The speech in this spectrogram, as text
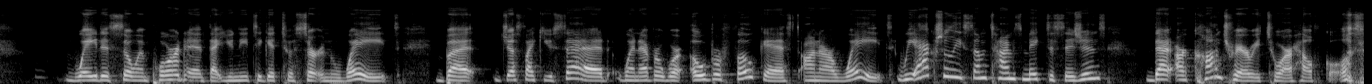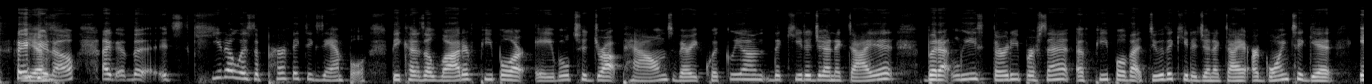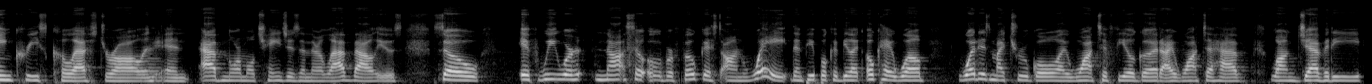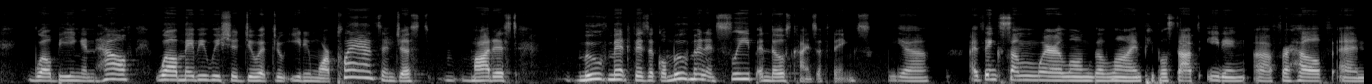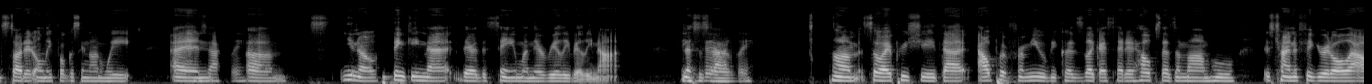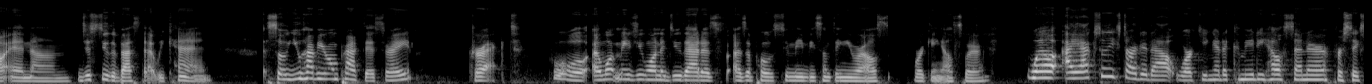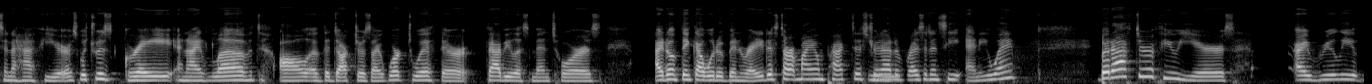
weight is so important that you need to get to a certain weight. But just like you said, whenever we're over focused on our weight, we actually sometimes make decisions that are contrary to our health goals. You know, like uh, the it's keto is a perfect example because a lot of people are able to drop pounds very quickly on the ketogenic diet, but at least 30% of people that do the ketogenic diet are going to get increased cholesterol and, and abnormal changes in their lab values. So if we were not so over focused on weight, then people could be like, okay, well, what is my true goal? I want to feel good. I want to have longevity, well being, and health. Well, maybe we should do it through eating more plants and just modest movement, physical movement, and sleep, and those kinds of things. Yeah. I think somewhere along the line, people stopped eating uh, for health and started only focusing on weight and, exactly. um, you know, thinking that they're the same when they're really, really not necessarily. Exactly. Um, so I appreciate that output from you because, like I said, it helps as a mom who is trying to figure it all out and um, just do the best that we can. So you have your own practice, right? Correct. Cool. And what made you want to do that as as opposed to maybe something you were else working elsewhere? Well, I actually started out working at a community health center for six and a half years, which was great. And I loved all of the doctors I worked with. They're fabulous mentors. I don't think I would have been ready to start my own practice straight out Mhm. of residency anyway. But after a few years, I really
